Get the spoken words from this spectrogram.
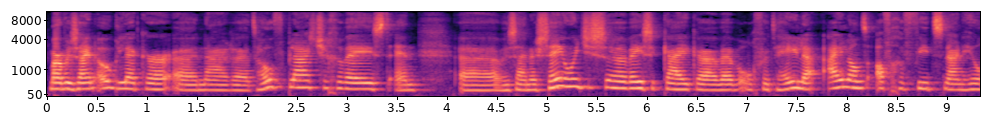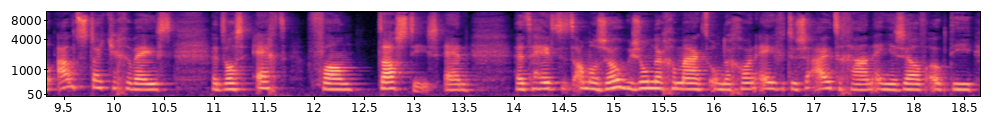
Maar we zijn ook lekker uh, naar het hoofdplaatsje geweest. En we zijn naar zeehondjes wezen kijken. We hebben ongeveer het hele eiland afgefietst. Naar een heel oud stadje geweest. Het was echt fantastisch. En het heeft het allemaal zo bijzonder gemaakt om er gewoon even tussenuit te gaan en jezelf ook die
